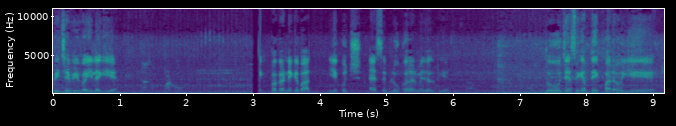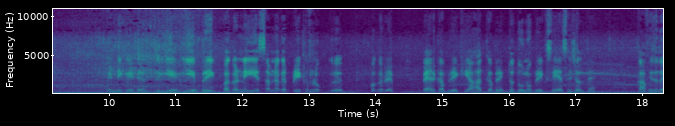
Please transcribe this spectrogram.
पीछे भी वही लगी है। एक पकड़ने के बाद ये कुछ ऐसे ब्लू कलर में जलती है। तो जैसे कि आप देख पा रहे हो ये इंडिकेटर तो ये ये ब्रेक पकड़ने ये सामने अगर ब्रेक हम लोग पकड़ रहे पैर का ब्रेक या हाथ का ब्रेक तो दोनों ब्रेक से ऐसे चलते हैं। काफ़ी ज़्यादा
